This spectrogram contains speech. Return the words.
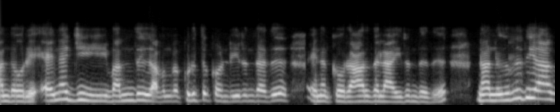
அந்த ஒரு எனர்ஜி வந்து அவங்க கொடுத்து கொண்டு இருந்தது எனக்கு ஒரு ஆறுதலா இருந்தது. நான் இறுதியாக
